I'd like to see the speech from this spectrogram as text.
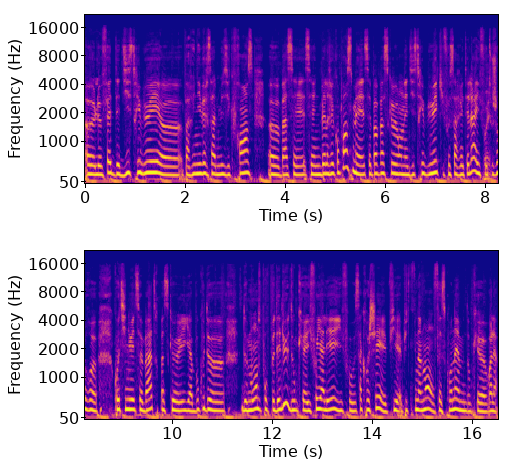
euh, le fait d'être distribué euh, par Universal Music France, euh, bah c'est une belle récompense, mais c'est pas parce qu'on est distribué qu'il faut s'arrêter là. Il faut Ouais. toujours continuer de se battre parce qu'il y a beaucoup de, de monde pour peu d'élus, donc il faut y aller, il faut s'accrocher et puis, et puis finalement on fait ce qu'on aime, donc voilà.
